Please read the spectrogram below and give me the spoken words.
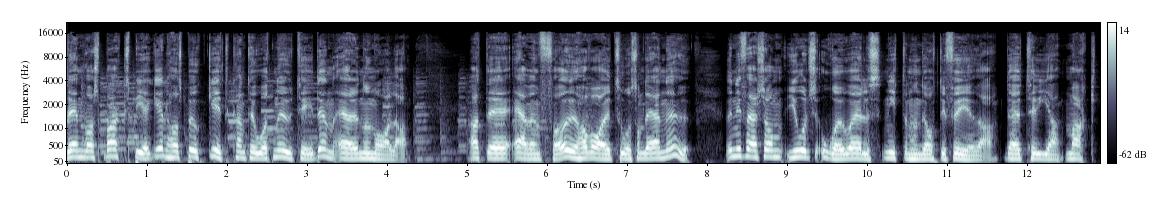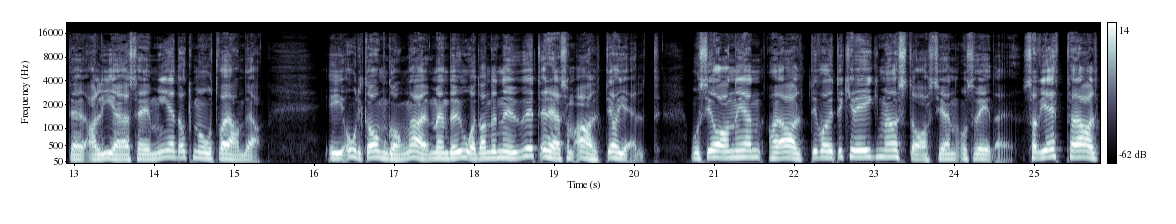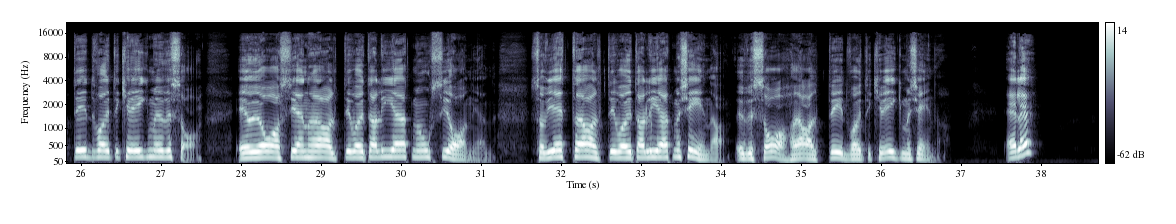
Den vars backspegel har spruckit kan tro att nutiden är det normala. Att det även förr har varit så som det är nu. Ungefär som George Orwells 1984, där tre makter allierar sig med och mot varandra. I olika omgångar, men det rådande nuet är det som alltid har gällt. Oceanien har alltid varit i krig med Östasien och så vidare. Sovjet har alltid varit i krig med USA. Eurasien har alltid varit allierat med Oceanien. Sovjet har alltid varit allierat med Kina. USA har alltid varit i krig med Kina. Eller?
